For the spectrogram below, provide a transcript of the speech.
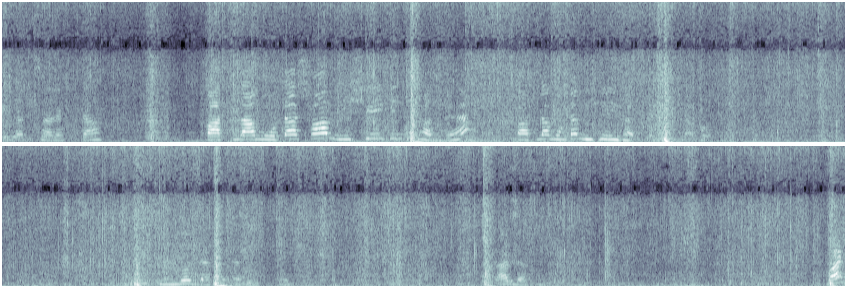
এই যাচ্ছে আর একটা। পাতলা মোটা সব মিশিয়েই কিন্তু থাকবে হ্যাঁ? পাতলা মোটা মিশিয়েই থাকবে। দেখো। সুন্দর দেখো এটা দেখতে। আর দেখো। বাট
